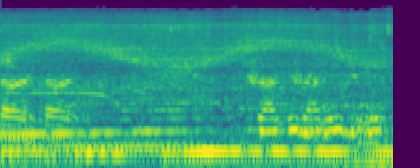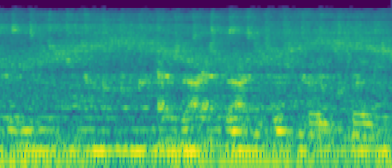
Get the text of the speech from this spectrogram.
Question authority. Trust. As I start to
